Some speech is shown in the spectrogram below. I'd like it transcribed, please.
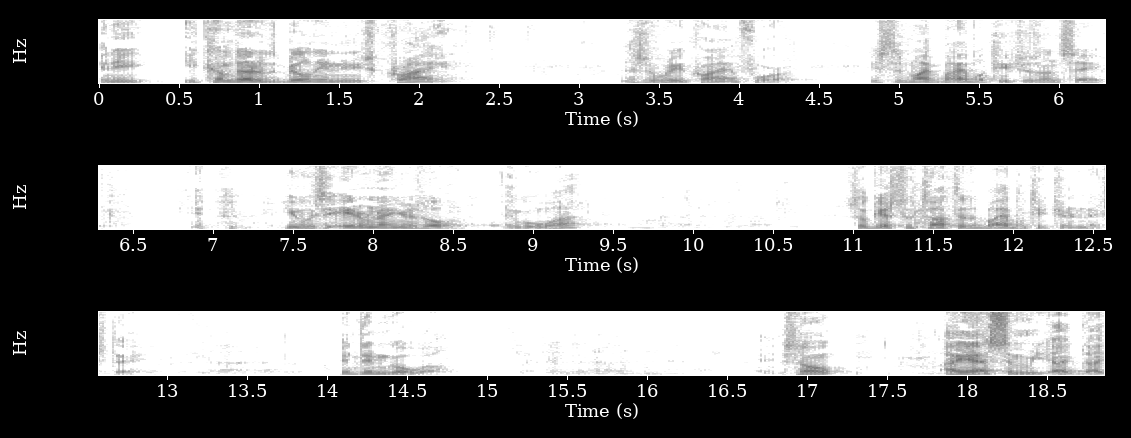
And he, he comes out of the building and he's crying. I said, What are you crying for? He says, My Bible teacher's unsaved. he was eight or nine years old. I go, What? So guess who talked to the Bible teacher the next day? It didn't go well. So I asked him, I, I,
